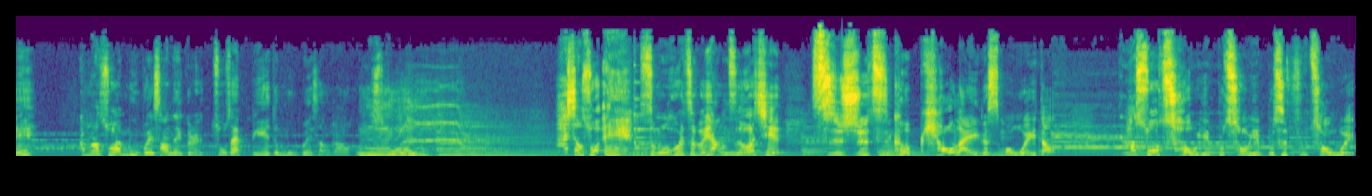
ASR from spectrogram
哎，刚刚坐在墓碑上那个人坐在别的墓碑上跟他挥手。他想说，哎，怎么会这个样子？而且此时此刻飘来一个什么味道？他说臭也不臭，也不是腐臭味。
